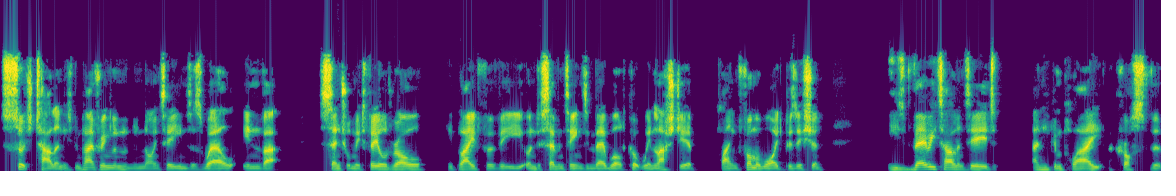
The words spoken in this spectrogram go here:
such talent. He's been playing for England under 19s as well in that central midfield role. He played for the under 17s in their World Cup win last year, playing from a wide position. He's very talented and he can play across the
